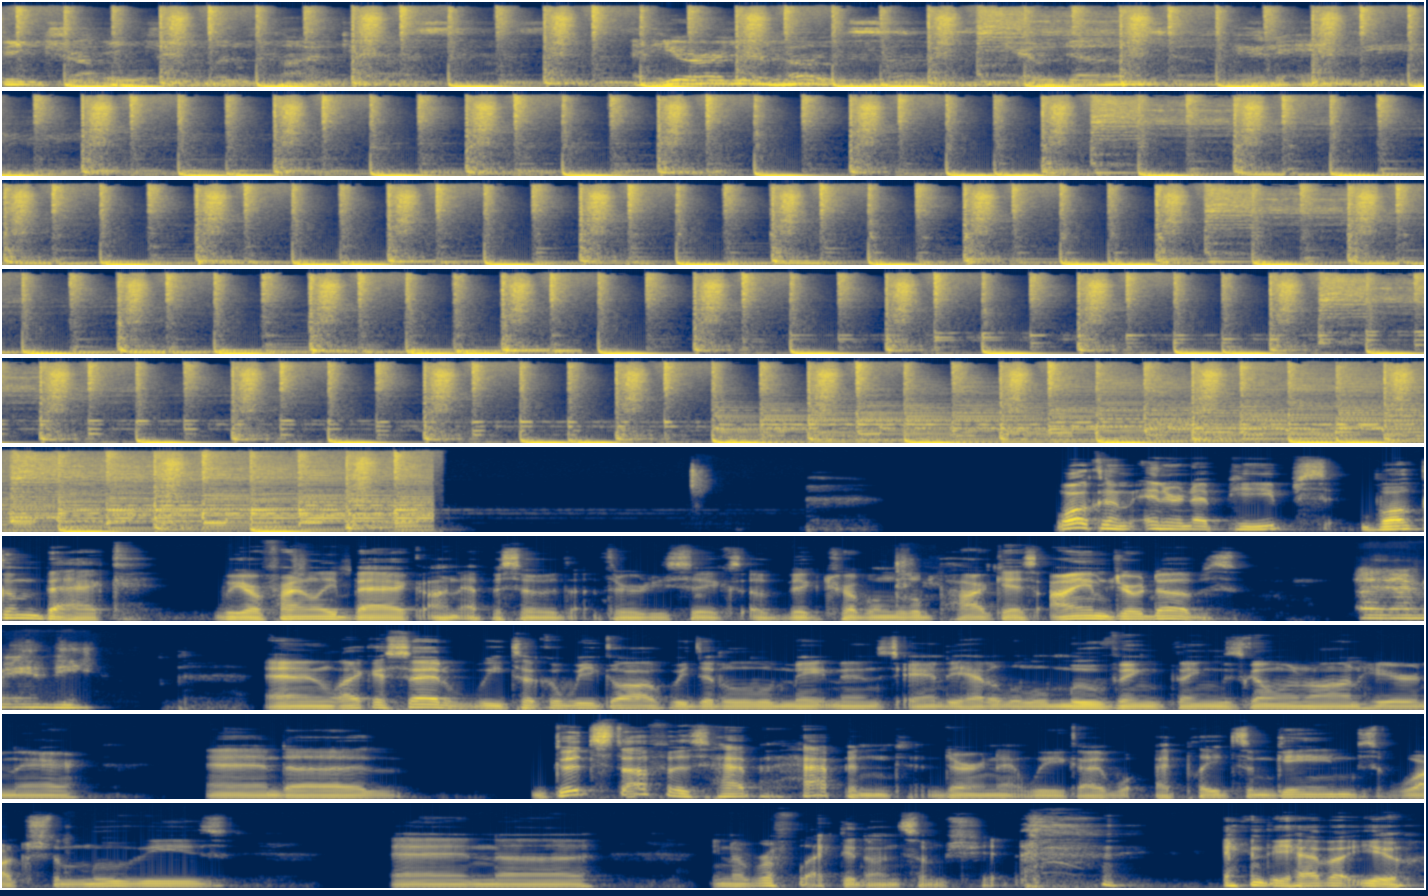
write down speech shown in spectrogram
Big Trouble in Little Podcast. And here are your hosts, Joe Dubs Welcome, internet peeps. Welcome back. We are finally back on episode 36 of Big Trouble in Little Podcast. I am Joe Dubs. And I'm Andy. And like I said, we took a week off. We did a little maintenance. Andy had a little moving things going on here and there. And uh good stuff has hap- happened during that week. I, w- I played some games, watched some movies, and uh you know, reflected on some shit. Andy, how about you?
